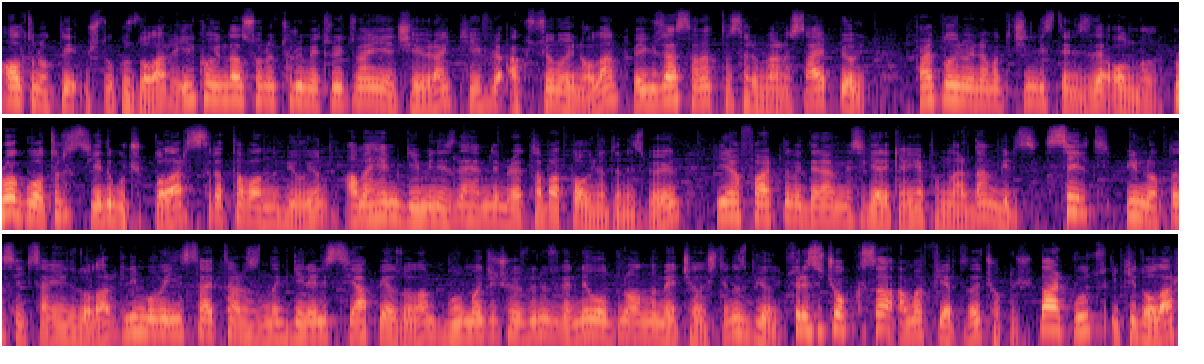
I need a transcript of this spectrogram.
6.79 dolar. İlk oyundan sonra türü Metroidvania'ya çeviren keyifli aksiyon oyunu olan ve güzel sanat tasarımlarına sahip bir oyun. Farklı oyun oynamak için listenizde olmalı. Rogue Waters 7.5 dolar sıra tabanlı bir oyun ama hem geminizle hem de mürettebatla oynadığınız bir oyun. Yine farklı ve denenmesi gereken yapımlardan birisi. Silt 1.87 dolar. Limbo ve Inside tarzında geneli siyah beyaz olan bulmaca çözdüğünüz ve ne olduğunu anlamaya çalıştığınız bir oyun. Süresi çok kısa ama fiyatı da çok düşük. Darkwood 2 dolar.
